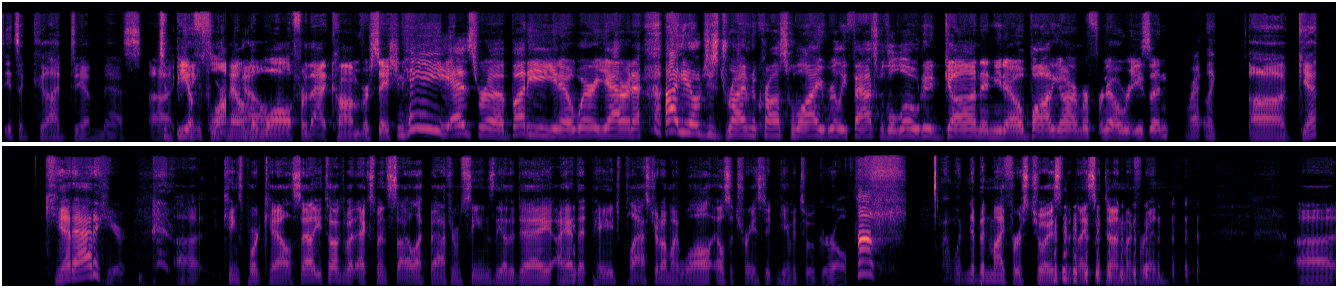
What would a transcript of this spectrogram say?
it's a goddamn mess. Uh, to be a fly on the wall for that conversation. Hey, Ezra, buddy, you know where are you at right now? Ah, you know, just driving across Hawaii really fast with a loaded gun and you know body armor for no reason. right? Like, uh, get get out of here. Uh, Kingsport Cal. Sal, you talked about X Men Psylocke bathroom scenes the other day. I had that page plastered on my wall. Elsa traced it and gave it to a girl. Huh. That wouldn't have been my first choice, but nicely done, my friend. Uh, uh,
